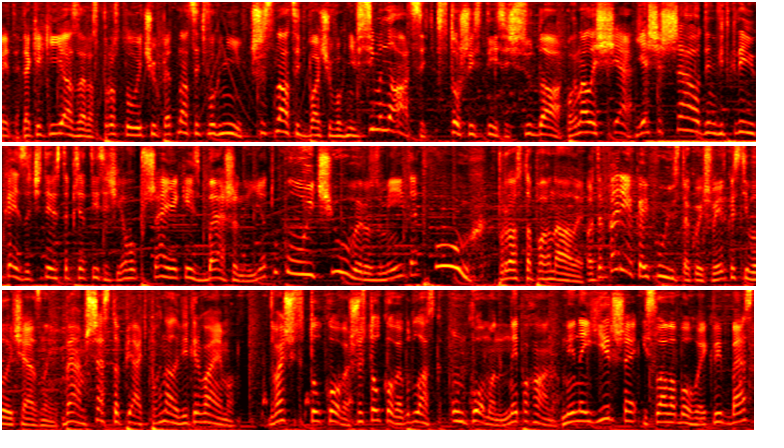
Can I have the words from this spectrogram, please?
заробити. Так як і я зараз просто лечу 15 вогнів, 16 бачу вогнів, 17, 106 тисяч сюди. Погнали ще. Я ще ще один відкрию кейс за 450 тисяч. Я вообще якийсь бешений. Я тупо лечу, ви розумієте? Фух, просто погнали. А тепер я кайфую з такої швидкості величезної. Бем, ще 105, погнали, відкриваємо. Давай щось толкове, щось толкове, будь ласка. Uncommon, непогано. Не найгірше, і слава Богу, Equip Best.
